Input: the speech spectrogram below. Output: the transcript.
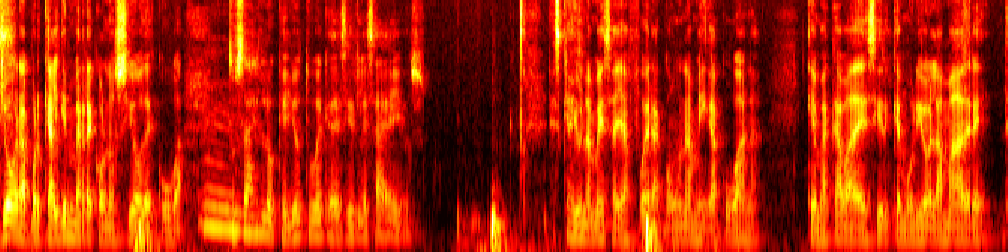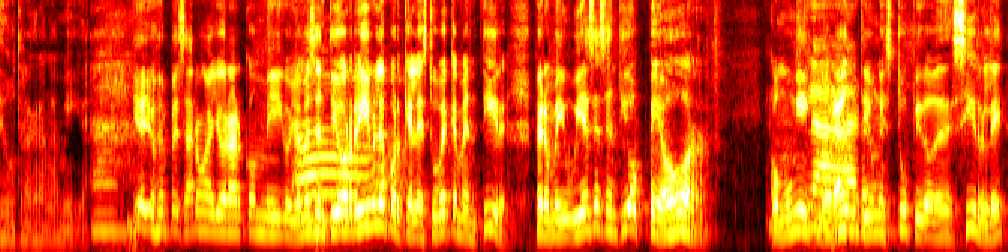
llora, porque alguien me reconoció de Cuba. ¿Tú Mm. sabes lo que yo tuve que decirles a ellos? Es que hay una mesa allá afuera con una amiga cubana que me acaba de decir que murió la madre de otra gran amiga. Ah. Y ellos empezaron a llorar conmigo. Yo me sentí horrible porque les tuve que mentir, pero me hubiese sentido peor como un ignorante y un estúpido de decirle,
